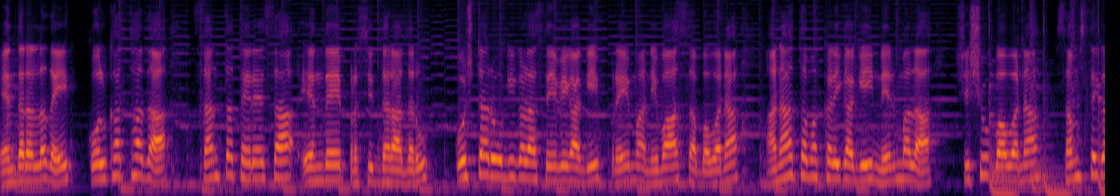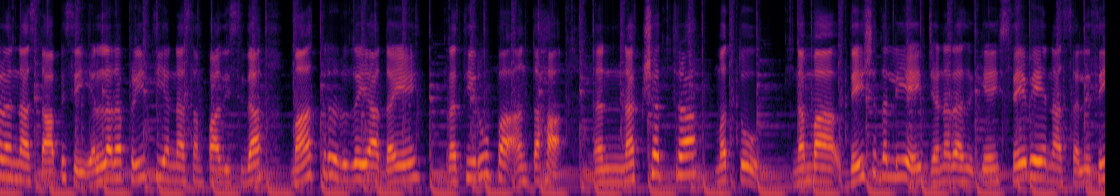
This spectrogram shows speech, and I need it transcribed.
ಎಂದರಲ್ಲದೆ, ಕೋಲ್ಕತ್ತಾದ ಸಂತ ತೆರೇಸಾ ಎಂದೇ ಪ್ರಸಿದ್ಧರಾದರು. ಕುಷ್ಠರೋಗಿಗಳ ಸೇವೆಗಾಗಿ ಪ್ರೇಮ ನಿವಾಸ ಭವನ, ಅನಾಥ ಮಕ್ಕಳಿಗಾಗಿ ನಿರ್ಮಲ ಶಿಶು ಭವನ ಸಂಸ್ಥೆಗಳನ್ನು ಸ್ಥಾಪಿಸಿ ಎಲ್ಲರ ಪ್ರೀತಿಯನ್ನ ಸಂಪಾದಿಸಿದ ಮಾತೃ ಹೃದಯ ದಯೆ ಪ್ರತಿರೂಪ ಅಂತಹ ನಕ್ಷತ್ರ ಮತ್ತು ನಮ್ಮ ದೇಶದಲ್ಲಿಯೇ ಜನರಿಗೆ ಸೇವೆಯನ್ನು ಸಲ್ಲಿಸಿ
